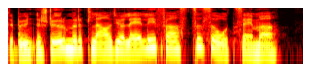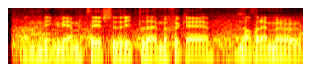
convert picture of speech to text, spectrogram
Der Bündner Stürmer Claudio Lelli fasst es so zusammen. Ähm, irgendwie haben wir das erste Drittel haben wir vergeben. Nachher haben wir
